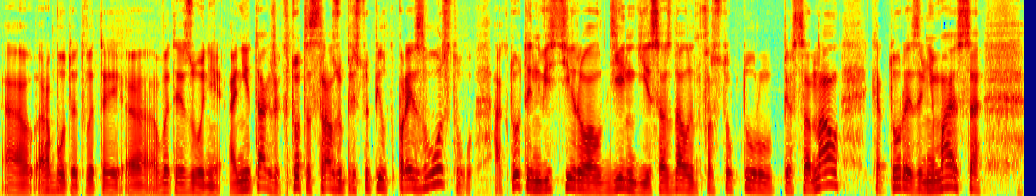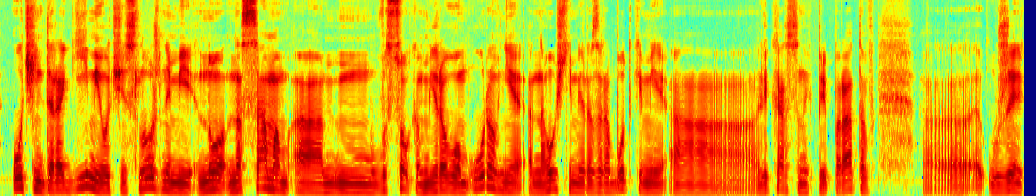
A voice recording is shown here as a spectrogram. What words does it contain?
работают в этой, в этой зоне, они также, кто-то сразу приступил к производству, а кто-то инвестировал деньги и создал инфраструктуру, персонал, которые занимаются очень дорогими, очень сложными, но на самом высоком мировом уровне научными научными разработками лекарственных препаратов уже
